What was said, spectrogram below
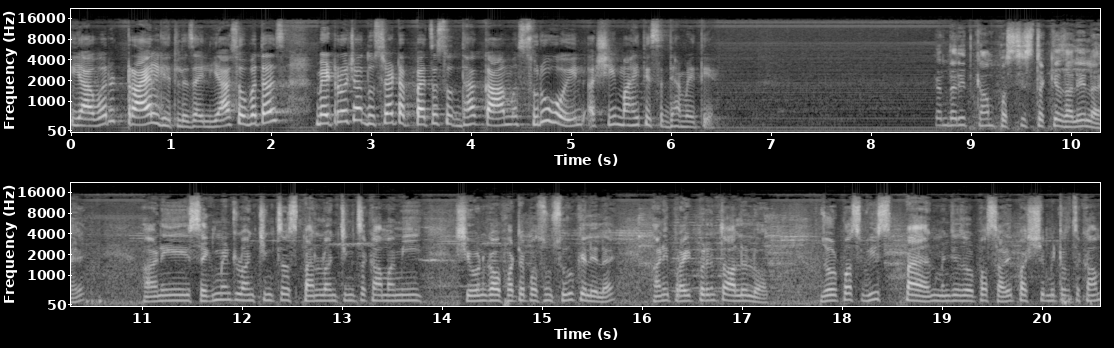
यावर ट्रायल घेतलं जाईल. यासोबतच मेट्रोच्या दुसऱ्या टप्प्याचं सुद्धा काम सुरू होईल अशी माहिती सध्या मिळते एकंदरीत काम पस्तीस टक्के झालेलं आहे आणि सेगमेंट लॉन्चिंगचं स्पॅन लॉन्चिंगचं काम आम्ही शिवणगाव फाट्यापासून सुरू केलेलं आहे आणि प्राईडपर्यंत आलेलो आहोत. जवळपास वीस स्पॅन म्हणजे जवळपास साडेपाचशे मीटरचं काम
